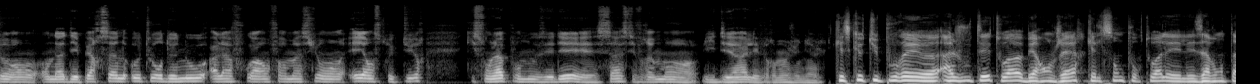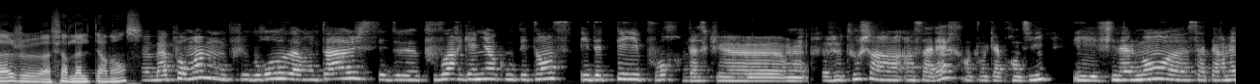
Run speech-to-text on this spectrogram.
on, a des personnes autour de nous, à la fois en formation et en structure, qui sont là pour nous aider. Et ça, c'est vraiment l'idéal et vraiment génial. Qu'est-ce que tu pourrais euh, ajouter, toi, Bérangère? Quels sont pour toi les, les avantages euh, à faire de l'alternance? Euh, bah, Pour moi, mon plus gros avantage, c'est de pouvoir gagner en compétences et d'être payé pour. Parce que euh, je touche un, un salaire en tant qu'apprenti. Et finalement, euh, ça permet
